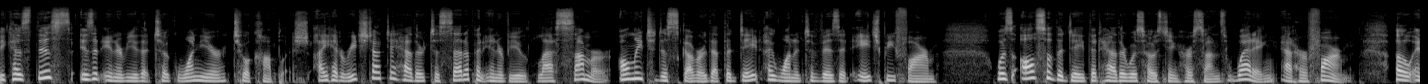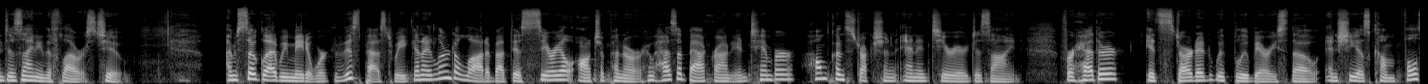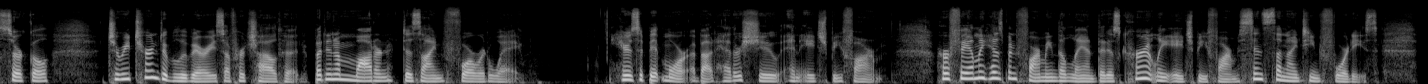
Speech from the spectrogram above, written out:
because this is an interview that took one year to accomplish. I had reached out to Heather to set up an interview last summer, only to discover that the date I wanted to visit HB Farm was also the date that Heather was hosting her son's wedding at her farm. Oh, and designing the flowers too. I'm so glad we made it work this past week, and I learned a lot about this serial entrepreneur who has a background in timber, home construction, and interior design. For Heather, it started with blueberries, though, and she has come full circle to return to blueberries of her childhood, but in a modern, design forward way. Here's a bit more about Heather Hsu and HB Farm. Her family has been farming the land that is currently HB Farm since the 1940s.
